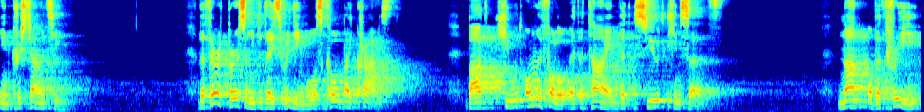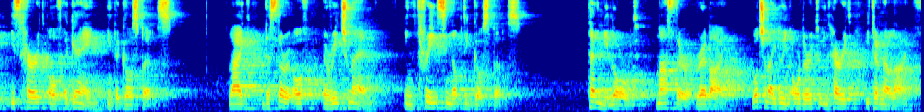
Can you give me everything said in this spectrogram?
in Christianity the third person in today's reading was called by Christ, but he would only follow at a time that suited himself. None of the three is heard of again in the Gospels, like the story of a rich man in three synoptic Gospels. Tell me, Lord, Master, Rabbi, what shall I do in order to inherit eternal life?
